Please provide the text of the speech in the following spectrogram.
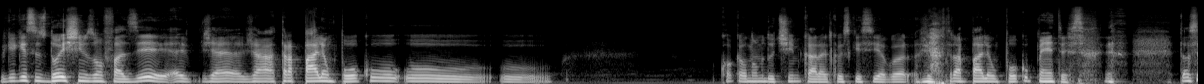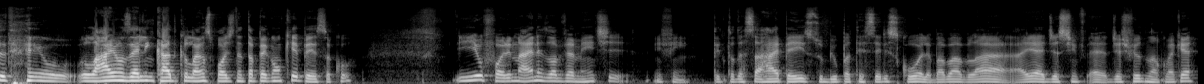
o que, que esses dois times vão fazer é, já, já atrapalha um pouco o, o. Qual que é o nome do time, cara, que eu esqueci agora? Já atrapalha um pouco o Panthers. então você tem o, o Lions, é linkado que o Lions pode tentar pegar um QB, sacou? E o 49ers, obviamente, enfim, tem toda essa hype aí, subiu pra terceira escolha, blá blá blá. Aí é Justin, é, Justin Field, não, como é que é?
